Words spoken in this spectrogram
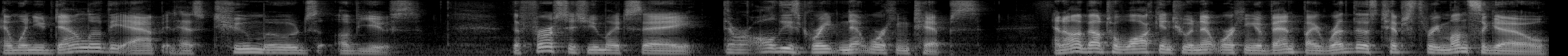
And when you download the app, it has two modes of use. The first is you might say, There are all these great networking tips and I'm about to walk into a networking event, but I read those tips three months ago.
